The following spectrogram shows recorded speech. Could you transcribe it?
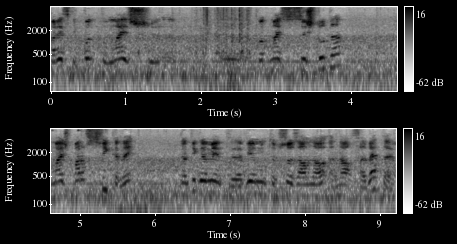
parece que quanto mais, quanto mais se estuda, mais parvo se fica, né? Antigamente havia muitas pessoas analfabetas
